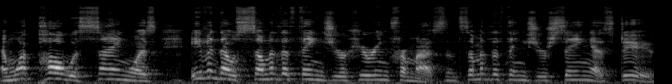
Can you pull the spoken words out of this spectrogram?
And what Paul was saying was even though some of the things you're hearing from us and some of the things you're seeing us do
